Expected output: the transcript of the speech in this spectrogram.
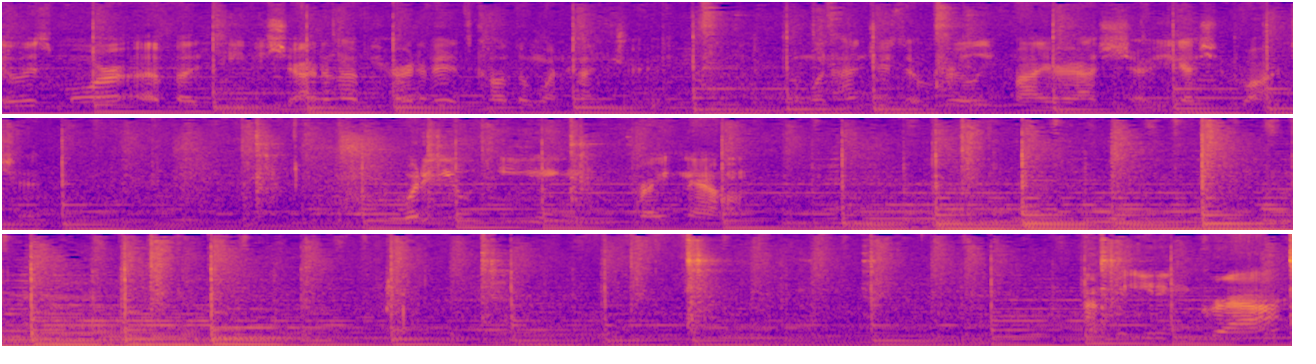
It was more of a TV show. I don't know if you heard of it. It's called The 100. The 100 is a really fire ass show. You guys should watch it. What are you eating right now? I'm eating grass.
